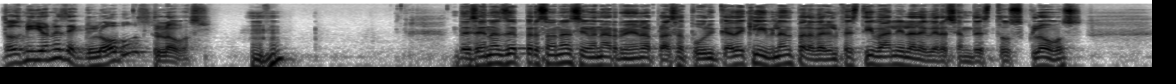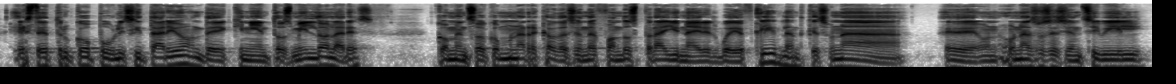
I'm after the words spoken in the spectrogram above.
Dos millones de globos. Globos. Decenas de personas se iban a reunir en la plaza pública de Cleveland para ver el festival y la liberación de estos globos. Este truco publicitario de 500 mil dólares comenzó como una recaudación de fondos para United Way of Cleveland, que es una, eh, un- una asociación civil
